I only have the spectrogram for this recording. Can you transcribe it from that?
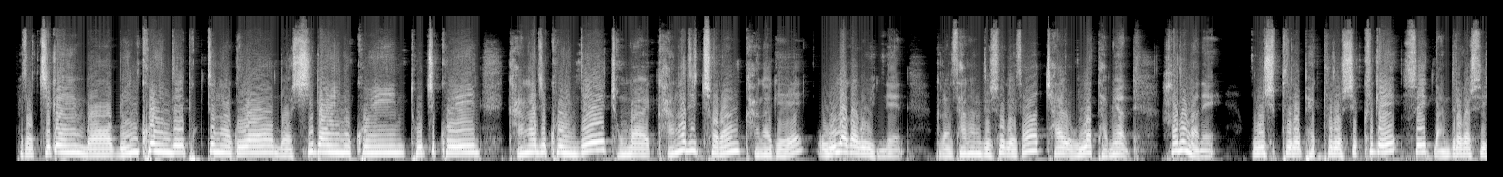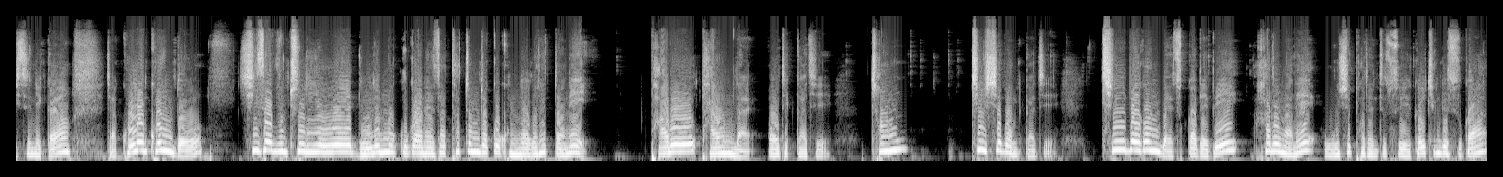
그래서 지금 뭐 민코인들 폭등하고요, 뭐 시바이누 코인, 도치코인, 강아지 코인들 정말 강아지처럼 강하게 올라가고 있는 그런 상황들 속에서 잘 올라타면 하루 만에 50% 100%씩 크게 수익 만들어갈 수 있으니까요. 자, 골렘 코인도 시세 분출 이후에 눌림목 구간에서 타점 잡고 공략을 했더니 바로 다음 날 어디까지 1070원까지 700원 매수가 대비 하루 만에 50% 수익을 챙길 수가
